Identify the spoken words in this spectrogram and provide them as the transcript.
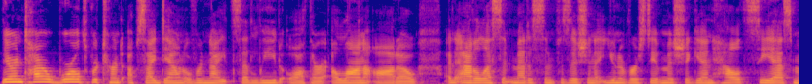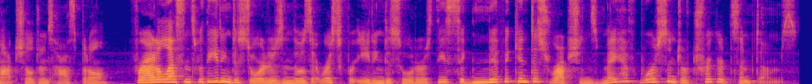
Their entire worlds were turned upside down overnight, said lead author Alana Otto an adolescent medicine physician at University of Michigan Health CS Mott Children's Hospital. For adolescents with eating disorders and those at risk for eating disorders, these significant disruptions may have worsened or triggered symptoms,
